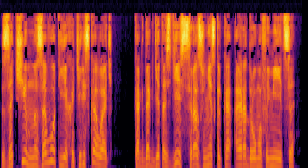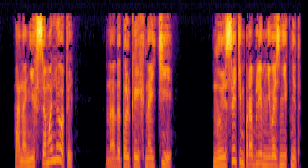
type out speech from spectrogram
«Зачем на завод ехать и рисковать, когда где-то здесь сразу несколько аэродромов имеется, а на них самолеты? Надо только их найти». Ну и с этим проблем не возникнет.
